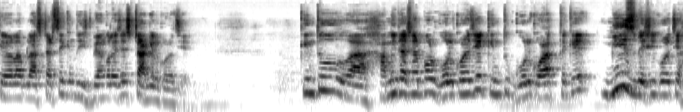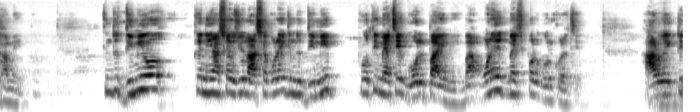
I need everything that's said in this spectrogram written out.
কেরালা ব্লাস্টার্সে কিন্তু ইস্ট বেঙ্গল এসে স্ট্রাগল করেছে। কিন্তু হামিদ আসার পর গোল করেছে, কিন্তু গোল করার থেকে মিস বেশি করেছে হামিদ। কিন্তু দিমিওকে নিয়ে আসা হয়েছিল আশা করে কিন্তু দিমি প্রতি ম্যাচে গোল পায়নি বা অনেক ম্যাচ পর গোল করেছে। আরও একটি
